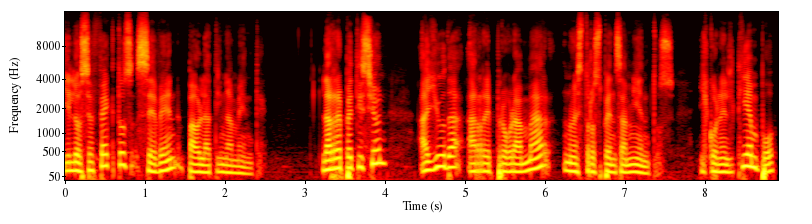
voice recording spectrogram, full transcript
y los efectos se ven paulatinamente. La repetición ayuda a reprogramar nuestros pensamientos y con el tiempo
